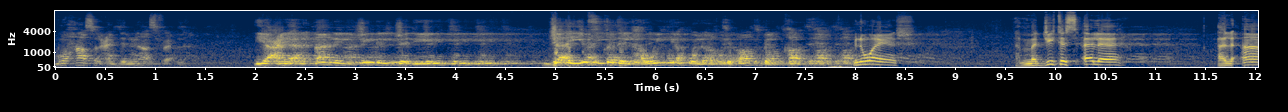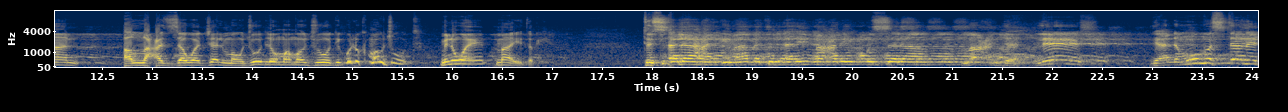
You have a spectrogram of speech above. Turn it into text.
مو حاصل عند الناس فعلا. يعني الآن الجيل الجديد جاء يفقد الهوية والارتباط بالقادة. من ويش لما تجي تسأله الآن الله عز وجل موجود لو ما موجود؟ يقول لك موجود. من وين؟ ما يدري. تسأله عن إمامة الأئمة عليهم السلام؟ ما عنده. ليش؟ لأنه مو مستند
